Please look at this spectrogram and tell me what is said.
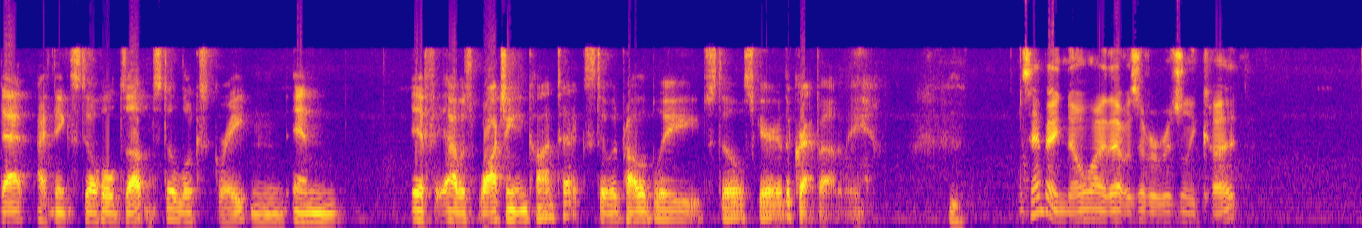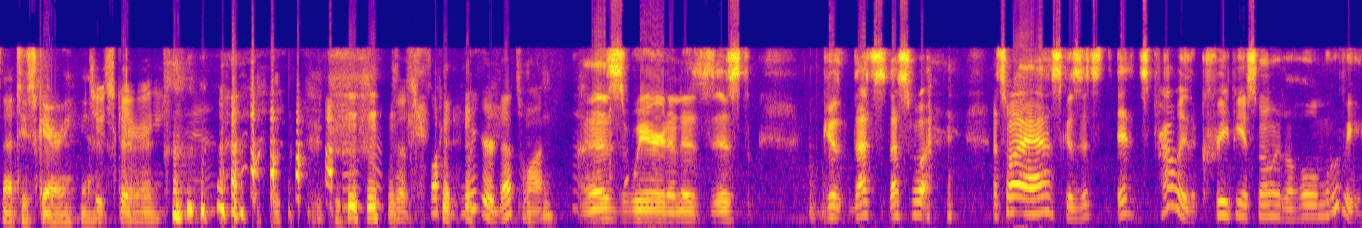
that I think still holds up and still looks great, and and if I was watching in context, it would probably still scare the crap out of me. Does anybody know why that was ever originally cut? Not too scary. Yeah. Too scary. That's fucking weird. That's why. It is weird, and it's is that's that's what that's why I ask because it's it's probably the creepiest moment of the whole movie.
